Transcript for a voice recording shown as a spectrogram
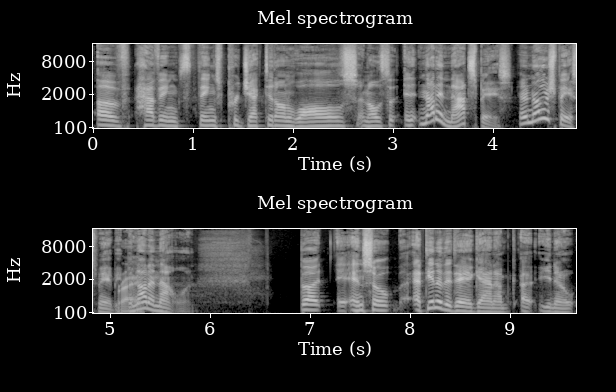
of having things projected on walls and all this. Not in that space. In another space, maybe, but not in that one. But and so at the end of the day, again, I'm uh, you know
